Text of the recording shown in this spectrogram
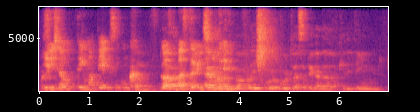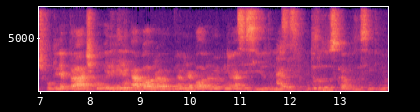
Por isso que... eu tenho um apego assim com o Canvas, gosto ah, bastante. É, mano, igual eu falei, tipo, eu curto essa pegada que ele tem, tipo, que ele é prático, ele, ele a palavra, a melhor palavra na minha opinião é acessível, tá ligado? Acessível. Em todos os campos, assim, entendeu?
